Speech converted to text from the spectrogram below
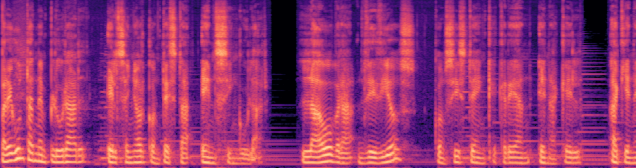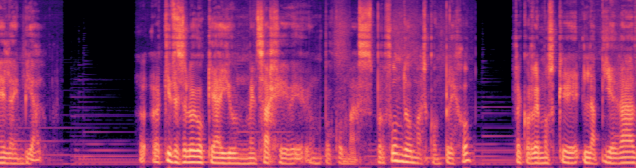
Preguntan en plural, el Señor contesta en singular. La obra de Dios consiste en que crean en aquel a quien Él ha enviado. Aquí desde luego que hay un mensaje un poco más profundo, más complejo. Recordemos que la piedad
